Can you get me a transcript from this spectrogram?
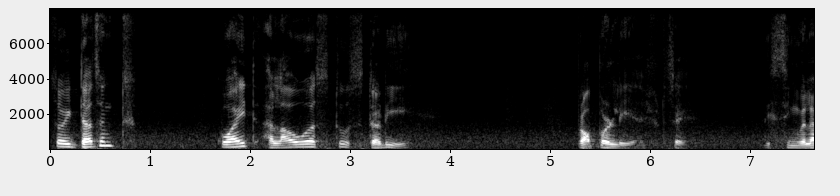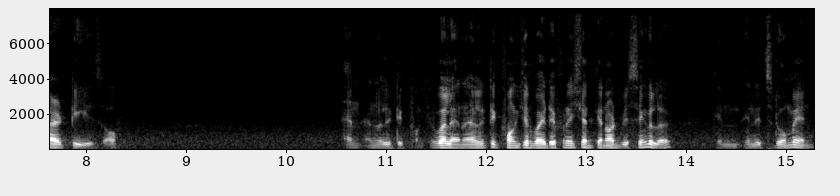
So, it does not quite allow us to study properly I should say the singularities of an analytic function. Well, an analytic function by definition cannot be singular in, in its domain,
